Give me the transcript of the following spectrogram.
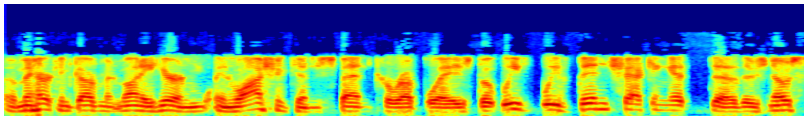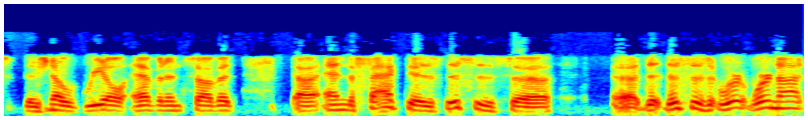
American government money here in, in Washington is spent corrupt ways, but we've we've been checking it. Uh, there's no there's no real evidence of it, uh, and the fact is, this is. Uh, uh, this is we're we're not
